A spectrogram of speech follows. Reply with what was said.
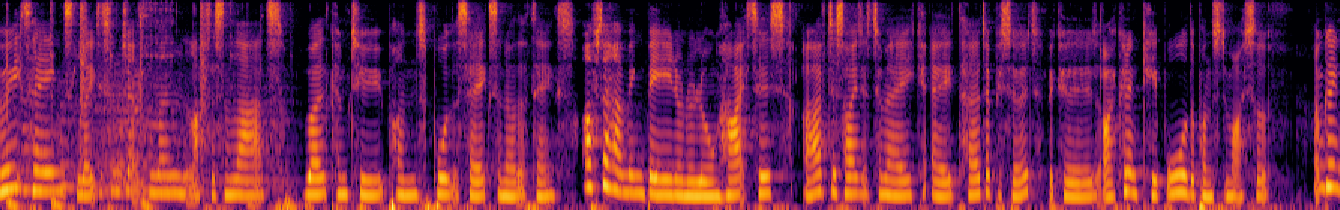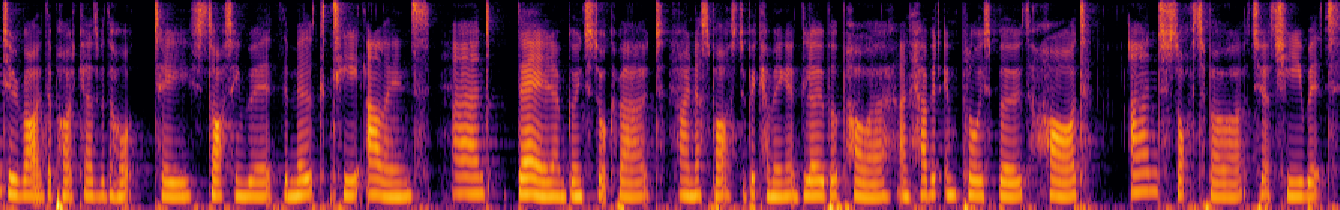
Greetings, ladies and gentlemen, lasses and lads. Welcome to Puns, Politics, and Other Things. After having been on a long hiatus, I've decided to make a third episode because I couldn't keep all the puns to myself. I'm going to revive the podcast with a hot tea, starting with the milk tea Alliance, and then I'm going to talk about China's path to becoming a global power and how it employs both hard and soft power to achieve it.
